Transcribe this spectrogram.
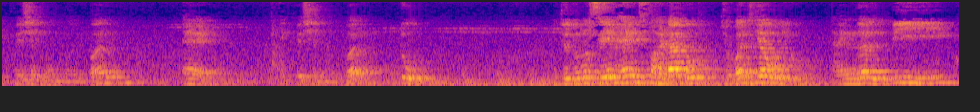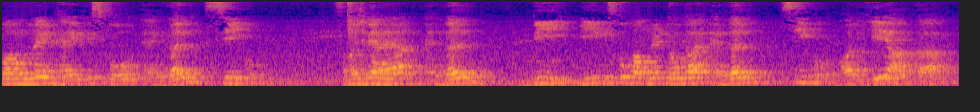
equation number one and equation number two जो दोनों सेम है, इसको हटा दो। जो बच गया वो लिखो। एंगल बी कॉन्ग्रेंट है किसको? एंगल सी को। समझ में आया? एंगल बी बी किसको कॉन्ग्रेंट होगा? एंगल सी को। और ये आपका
